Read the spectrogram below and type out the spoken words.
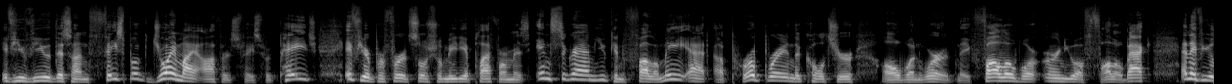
If you view this on Facebook, join my author's Facebook page. If your preferred social media platform is Instagram, you can follow me at Appropriating the Culture, all one word. They follow will earn you a follow back. And if you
